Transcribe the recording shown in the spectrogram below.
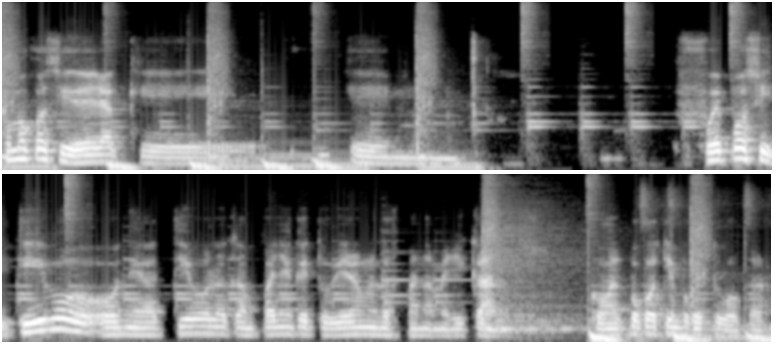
¿cómo considera que eh, ¿Fue positivo o negativo la campaña que tuvieron en los Panamericanos, com o pouco tempo que tuvo, claro?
